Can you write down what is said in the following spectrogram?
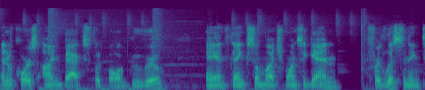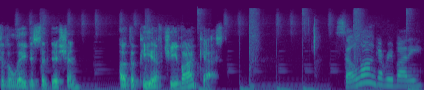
And of course, I'm Bax Football Guru. And thanks so much once again for listening to the latest edition of the PFG Vibecast. So long, everybody.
